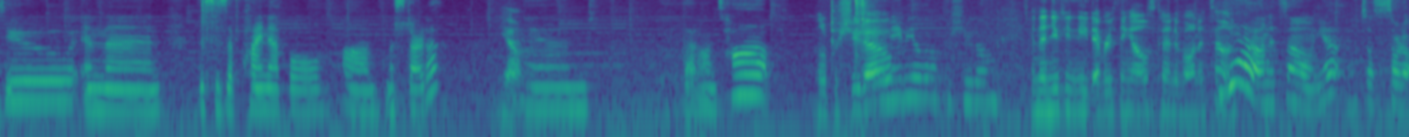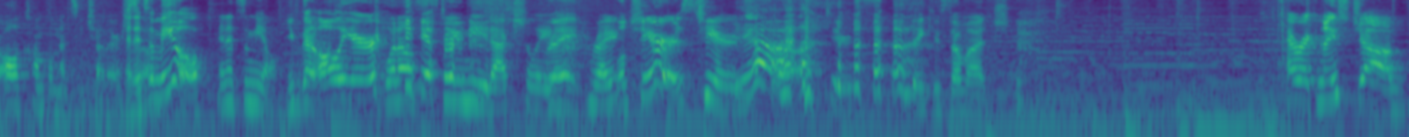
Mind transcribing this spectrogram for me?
Do and then this is a pineapple um, mostarda, Yeah. and put that on top. A little prosciutto. Maybe a little prosciutto. And then you can eat everything else kind of on its own. Yeah, on its own. Yeah, it just sort of all complements each other. And it's a meal. And it's a meal. You've got all your. What else do you need, actually? Right. Right. Well, cheers. cheers. Yeah. cheers. Thank you so much. Eric, nice job.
